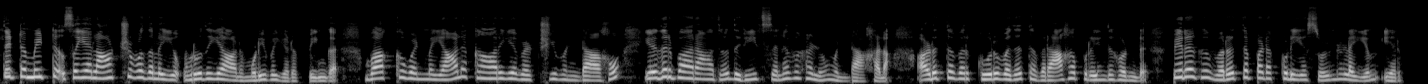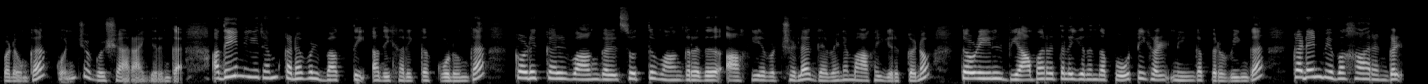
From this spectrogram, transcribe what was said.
திட்டமிட்டு செயலாற்றுவதிலையும் உறுதியான முடிவை எடுப்பீங்க. வாக்குவன்மையால காரிய வெற்றி உண்டாகும். எதிர்பாராத திடீர் செலவுகளும் உண்டாகலாம். அடுத்தவர் கூறுவதை தவறாக புரிந்து கொண்டு பிறகு வருத்த பாதிக்கப்படக்கூடிய சூழ்நிலையும் ஏற்படுங்க. கொஞ்சம் உஷாராயிருங்க. அதே நேரம் கடவுள் பக்தி அதிகரிக்க கூடுங்க கொடுக்கல் வாங்கல் சொத்து வாங்குறது ஆகியவற்றில் கவனமாக இருக்கணும். தொழில் வியாபாரத்தில் இருந்த போட்டிகள் நீங்க பெறுவீங்க. கடன் விவகாரங்கள்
